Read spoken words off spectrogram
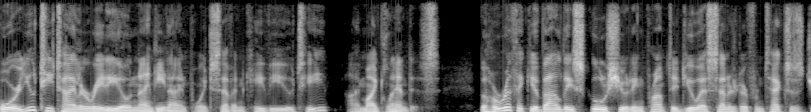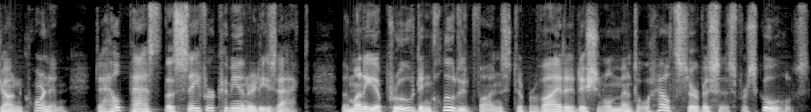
For UT Tyler Radio 99.7 KVUT, I'm Mike Landis. The horrific Uvalde school shooting prompted U.S. Senator from Texas John Cornyn to help pass the Safer Communities Act. The money approved included funds to provide additional mental health services for schools.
